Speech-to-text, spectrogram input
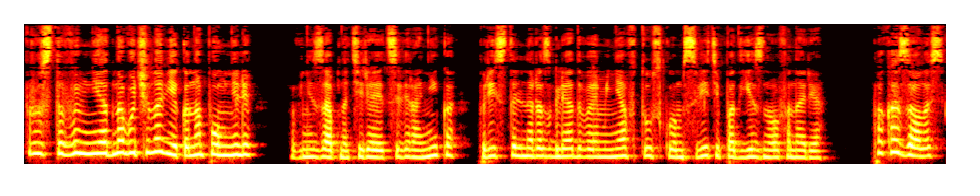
просто вы мне одного человека напомнили!» Внезапно теряется Вероника, пристально разглядывая меня в тусклом свете подъездного фонаря. «Показалось!»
